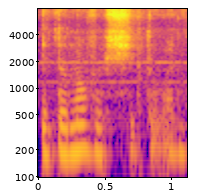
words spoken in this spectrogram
і до нових щитувань.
